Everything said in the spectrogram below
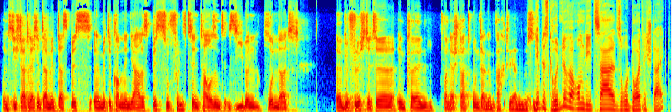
Und die Stadt rechnet damit, dass bis äh, Mitte kommenden Jahres bis zu 15.700 äh, Geflüchtete in Köln von der Stadt untergebracht werden müssen. Gibt es Gründe, warum die Zahl so deutlich steigt?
